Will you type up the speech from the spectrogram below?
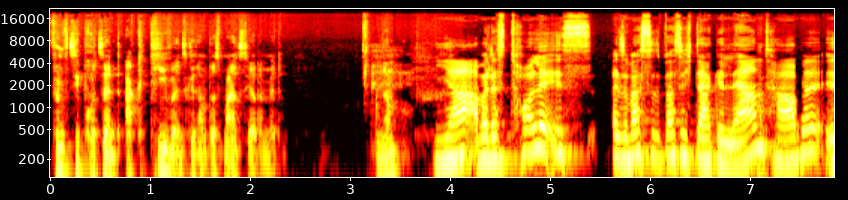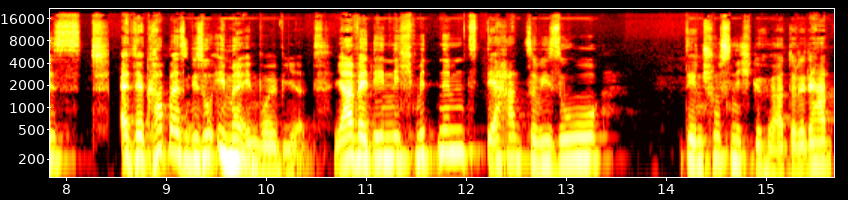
50 Prozent aktiver insgesamt. Das meinst du ja damit. Ja? ja, aber das Tolle ist, also was, was ich da gelernt habe, ist, also der Körper ist sowieso immer involviert. Ja, wer den nicht mitnimmt, der hat sowieso den Schuss nicht gehört oder der hat,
